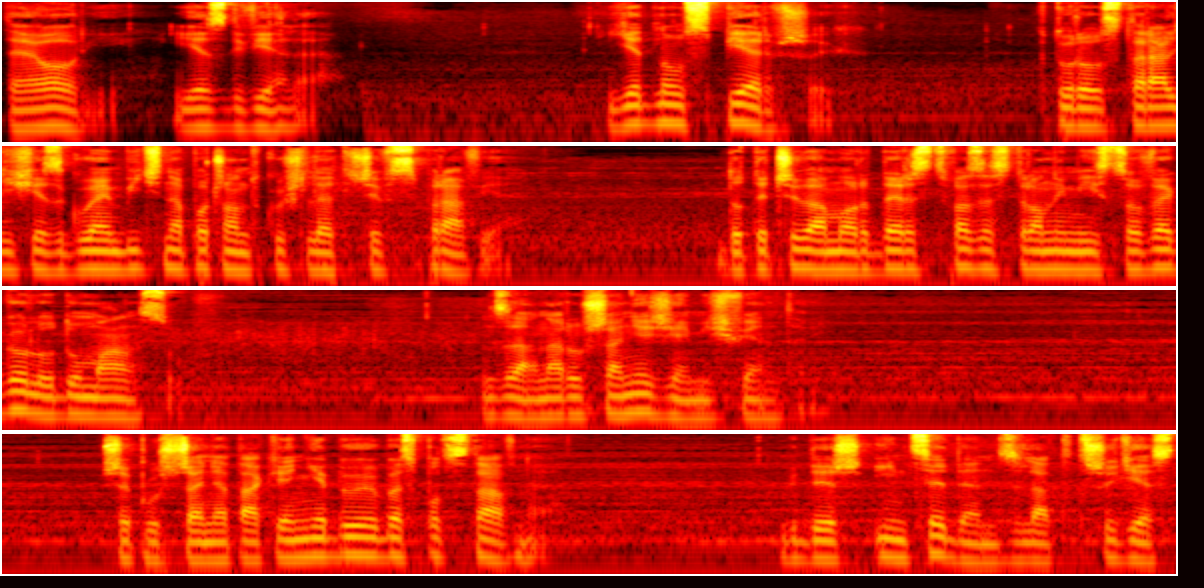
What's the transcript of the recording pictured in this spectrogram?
Teorii jest wiele. Jedną z pierwszych, którą starali się zgłębić na początku śledczy w sprawie, dotyczyła morderstwa ze strony miejscowego ludu Mansów za naruszenie Ziemi Świętej. Przypuszczenia takie nie były bezpodstawne, gdyż incydent z lat 30.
